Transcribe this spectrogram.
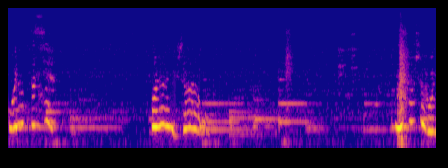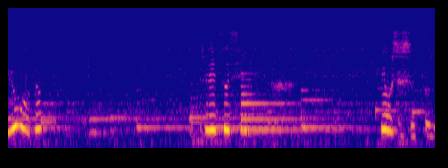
我又自信，我认为你是爱我的，你是属于我的。这一次性又是十四年，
